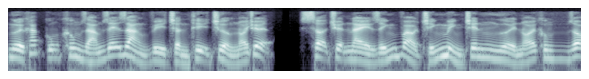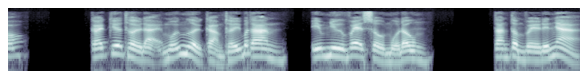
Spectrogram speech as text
người khác cũng không dám dễ dàng vì Trần Thị trưởng nói chuyện, sợ chuyện này dính vào chính mình trên người nói không rõ. Cái kia thời đại mỗi người cảm thấy bất an, im như ve sầu mùa đông. Tan tầm về đến nhà,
